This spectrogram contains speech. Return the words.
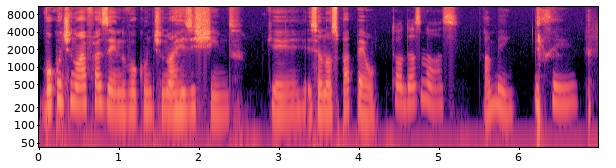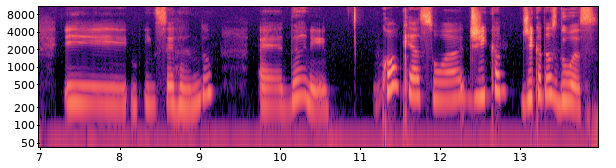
vou continuar fazendo, vou continuar resistindo. Porque esse é o nosso papel. Todas nós. Amém. Sim. E encerrando, é, Dani, qual que é a sua dica, dica das duas?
